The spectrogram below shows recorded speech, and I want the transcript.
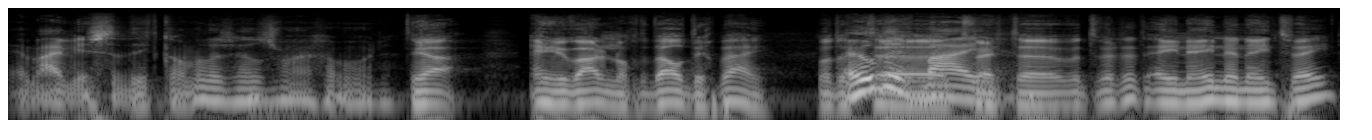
En wij wisten, dit kan wel eens heel zwaar gaan worden. Ja, en jullie waren nog wel dichtbij. Want het, Heel eh, dichtbij. het werd, eh, wat werd het? 1-1 en 1-2?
